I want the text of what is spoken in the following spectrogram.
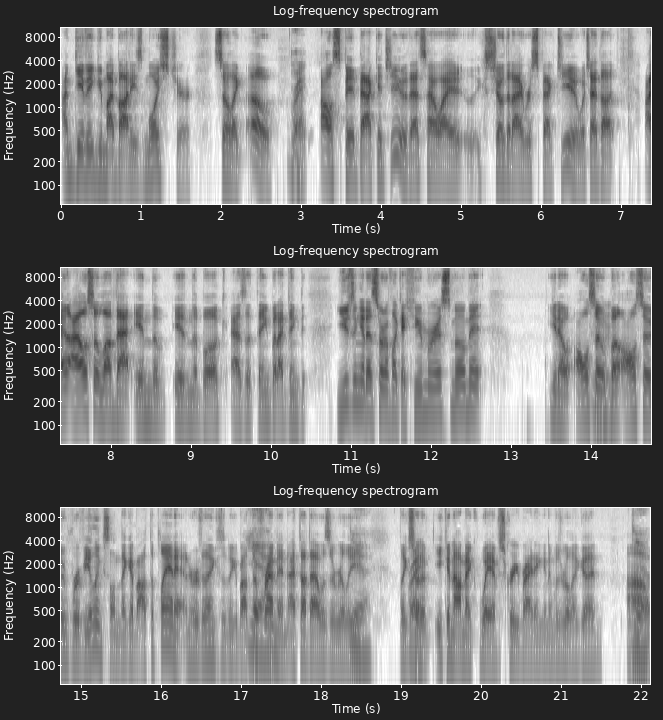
i'm giving you my body's moisture so like oh Right. I'll spit back at you. That's how I show that I respect you. Which I thought I, I also love that in the in the book as a thing. But I think using it as sort of like a humorous moment, you know, also Mm-hmm. but also revealing something about the planet and revealing something about the Yeah. Fremen. I thought that was a really Yeah. like sort of economic way of screenwriting, and it was really good. Um, yeah.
